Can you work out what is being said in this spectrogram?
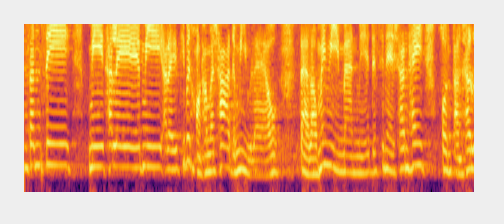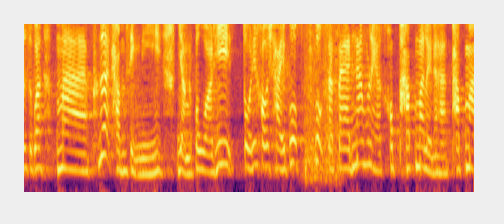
นซันซีมีทะเลมีอะไรที่เป็นของธรรมชาติเนี่ยมีอยู่แล้ว แต่เราไม่มี man made destination ให้คนต่างชาติรู้สึกว่ามาเพื่อทำสิ่งนี้อย่างตัวที่ตัวที่เขาใช้พวกพวกสแตนนั่งพวกอะไรเงี้ยเขาพับมาเลยนะคะพับมา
